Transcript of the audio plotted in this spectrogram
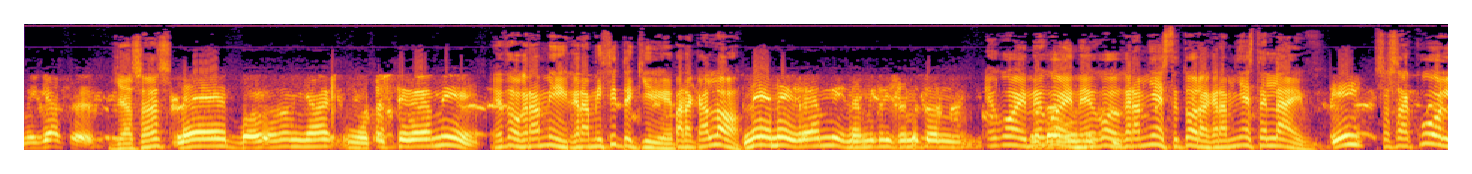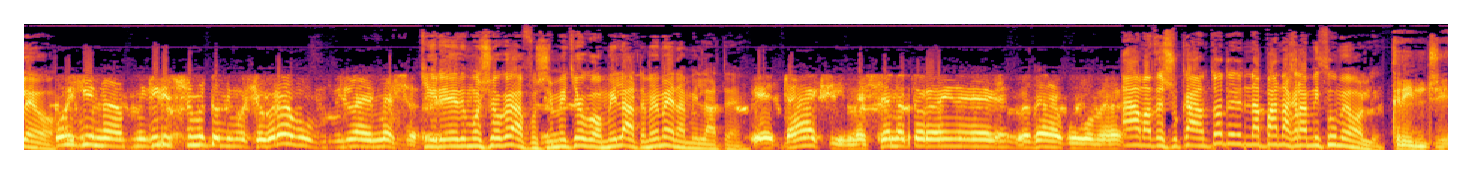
Ναι, Γεια σας. Γεια σας. Ναι, μπορώ μια. Μου δώσετε γραμμή. Εδώ, γραμμή. Γραμμηθείτε, κύριε. Παρακαλώ. Ναι, ναι, γραμμή. Να μιλήσω με τον. Εγώ είμαι, εγώ είμαι. Εγώ. Γραμμιέστε τώρα, γραμμιέστε live. Τι; Σας ακούω, λέω. Όχι, να μιλήσω με τον δημοσιογράφο που μιλάει μέσα. Κύριε δημοσιογράφος, είμαι κι εγώ. Μιλάτε, με μένα μιλάτε. Εντάξει, με σένα τώρα είναι. Δεν ακούγομαι. Άμα δεν σου κάνω τότε να πάμε να γραμμηθούμε όλοι. Κρίντζι.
